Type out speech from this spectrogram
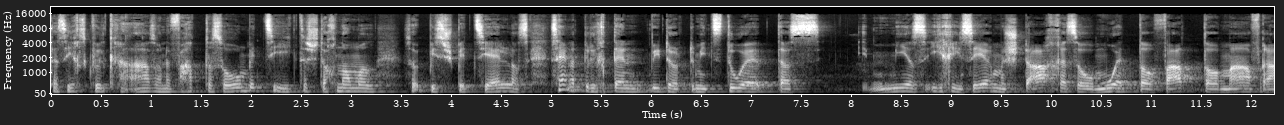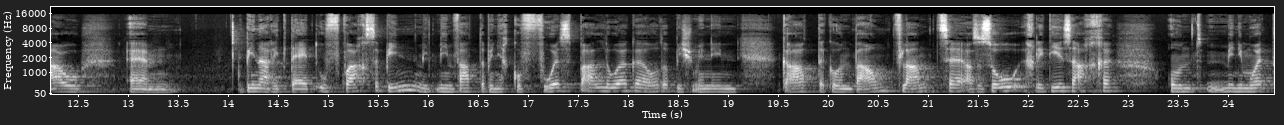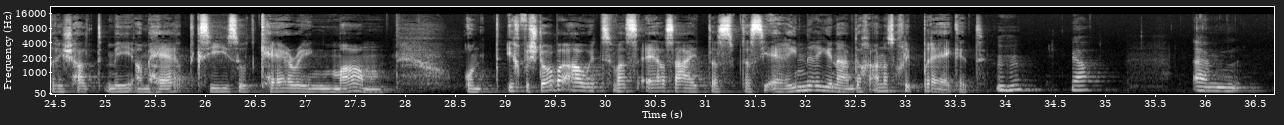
dass ich das Gefühl habe, ah, so eine Vater-Sohn-Beziehung, das ist doch nochmal so etwas Spezielles. Es hat natürlich dann wieder damit zu tun, dass mir, ich in sehr starken so Mutter, Vater, Mann, Frau, ähm, Binarität aufgewachsen bin. Mit meinem Vater bin ich Fußball schauen, oder? Bist mir in den Garten einen Baum pflanzen. Also so ein bisschen diese Sachen. Und meine Mutter ist halt mehr am Herd gewesen, so die caring Mom. Und ich verstehe aber auch jetzt, was er sagt, dass, dass die Erinnerungen einem doch auch noch so ein bisschen prägen. Mhm. Ja. Ähm,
